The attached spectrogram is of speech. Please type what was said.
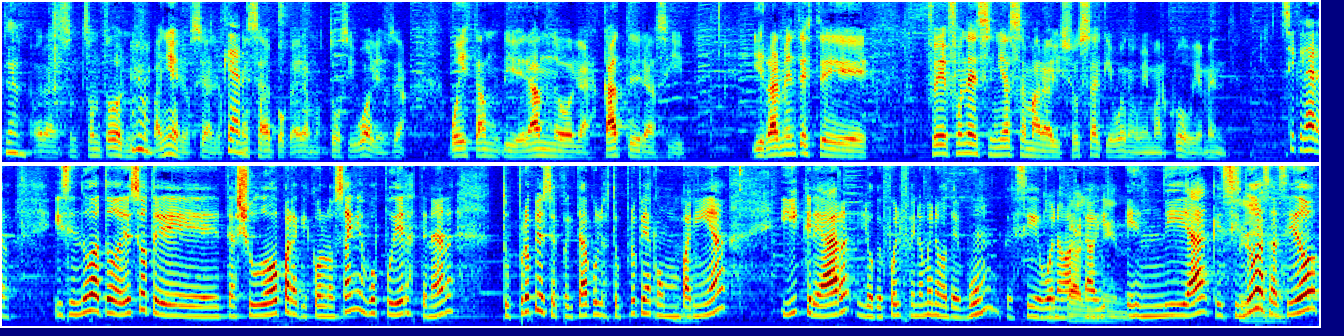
Claro. Ahora son, son todos mis compañeros, o sea, los que en esa época éramos todos iguales. O sea, hoy están liderando las cátedras y, y realmente este fue, fue una enseñanza maravillosa que, bueno, me marcó, obviamente. Sí, claro. Y sin duda todo eso te, te ayudó para que con los años vos pudieras tener tus propios espectáculos, tu propia compañía y crear lo que fue el fenómeno de Boom, que sigue, bueno, hasta hoy en día, que sin Sí, dudas ha sido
